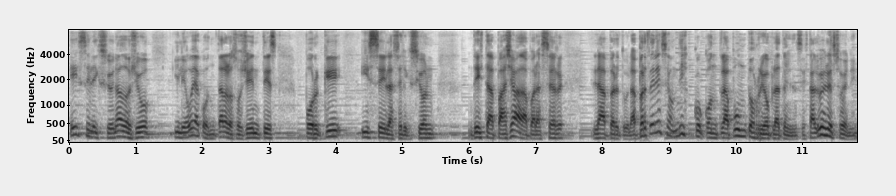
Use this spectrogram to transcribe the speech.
he seleccionado yo y le voy a contar a los oyentes por qué hice la selección de esta payada para hacer la apertura. Pertenece a un disco Contrapuntos Rioplatenses, tal vez le suene,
